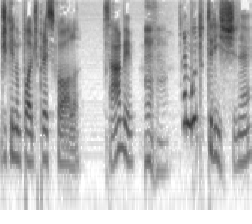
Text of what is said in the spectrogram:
de que não pode ir para a escola, sabe? Uhum. É muito triste, né?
